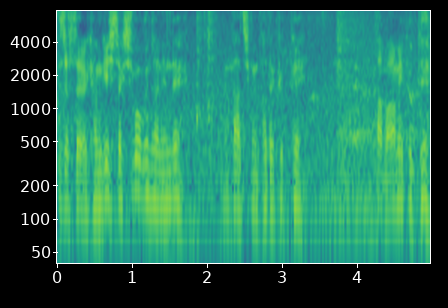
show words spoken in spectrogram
늦었어요. 경기 시작 15분 전인데 다 지금 다들 급해. 다 마음이 급해.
